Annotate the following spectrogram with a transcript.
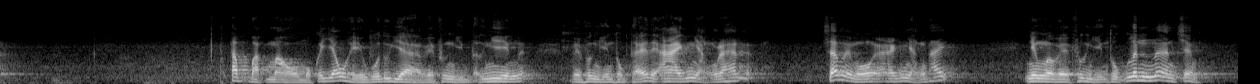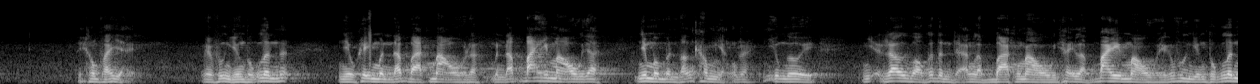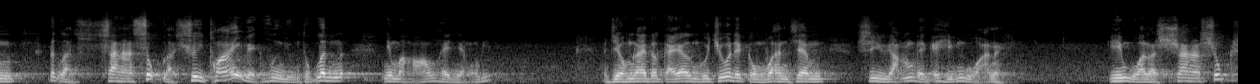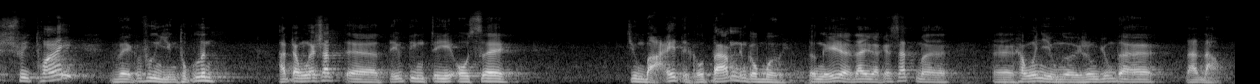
Tóc bạc màu một cái dấu hiệu của tuổi già về phương diện tự nhiên đó về phương diện thuộc thể thì ai cũng nhận ra đó. Sớm hay muộn ai cũng nhận thấy. Nhưng mà về phương diện thuộc linh đó anh xem thì không phải vậy. Về phương diện thuộc linh đó nhiều khi mình đã bạc màu rồi mình đã bay màu rồi nhưng mà mình vẫn không nhận ra. Nhiều người rơi vào cái tình trạng là bạc màu hay là bay màu về cái phương diện thuộc linh tức là xa xúc là suy thoái về cái phương diện thuộc linh đó, nhưng mà họ không hề nhận biết chiều hôm nay tôi cậy ơn của Chúa để cùng với anh xem suy gẫm về cái hiểm họa này. Cái hiểm họa là sa sút suy thoái về cái phương diện thuộc linh. Ở trong cái sách uh, tiểu tiên tri OC chương 7 từ câu 8 đến câu 10 tôi nghĩ là đây là cái sách mà uh, không có nhiều người trong chúng ta đã đọc.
